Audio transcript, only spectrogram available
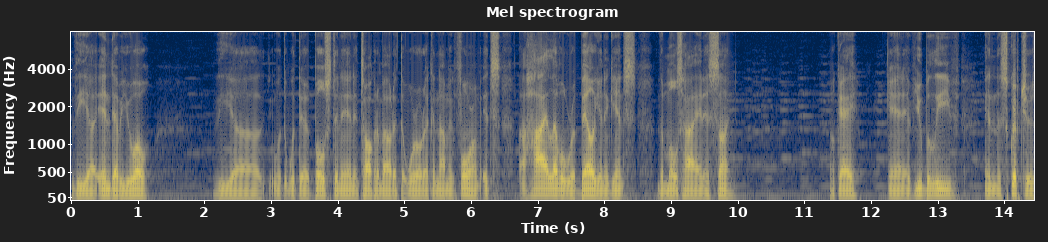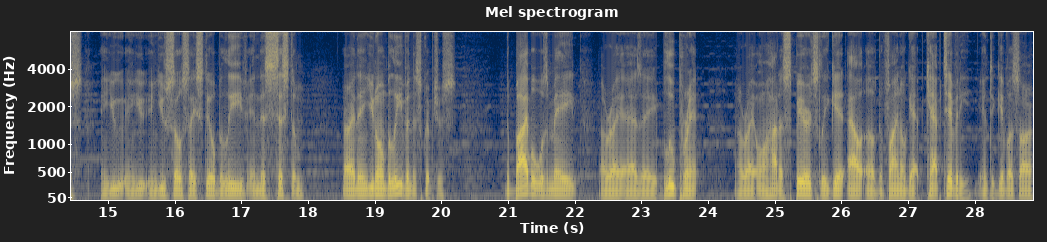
the uh, NWO, the uh, what, what they're boasting in and talking about at the World Economic Forum. It's a high level rebellion against the Most High and His Son. Okay, and if you believe in the scriptures and you and you and you so say still believe in this system, all right, then you don't believe in the scriptures. The Bible was made, all right, as a blueprint, all right, on how to spiritually get out of the final gap captivity and to give us our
